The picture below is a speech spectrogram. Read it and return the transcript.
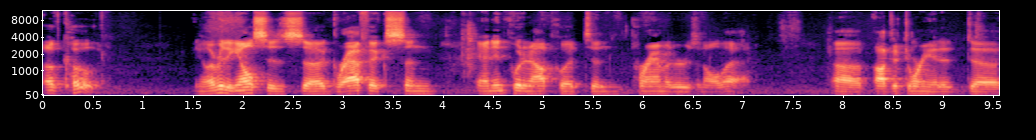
of code. You know, everything else is uh, graphics and and input and output and parameters and all that. Uh, object-oriented uh,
